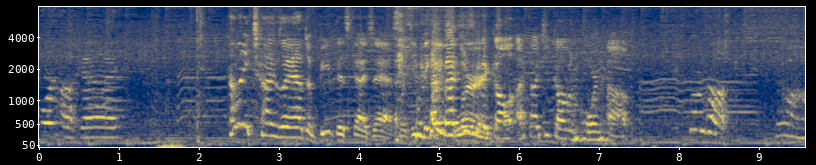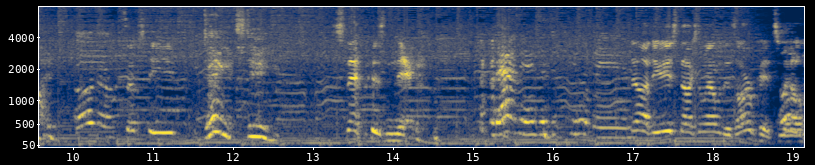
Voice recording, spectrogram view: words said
Poor hot guy. How many times do I have to beat this guy's ass? Like, you think I thought he's you gonna call. I thought you called him Horn Hop. Poor. God. Oh no. What's up, Steve? Dang it, Steve! Snap his neck. Batman doesn't kill man. No, dude, he just knocks him out with his armpit Oh, smell. yeah.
